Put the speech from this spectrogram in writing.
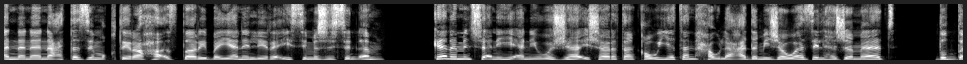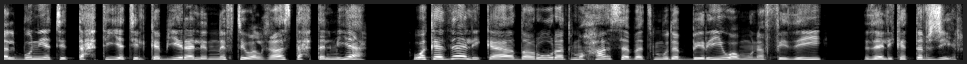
أننا نعتزم اقتراح إصدار بيان لرئيس مجلس الأمن. كان من شأنه أن يوجه إشارة قوية حول عدم جواز الهجمات ضد البنية التحتية الكبيرة للنفط والغاز تحت المياه وكذلك ضرورة محاسبة مدبري ومنفذي ذلك التفجير.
